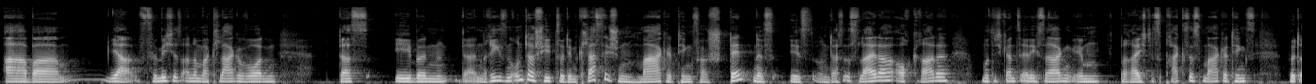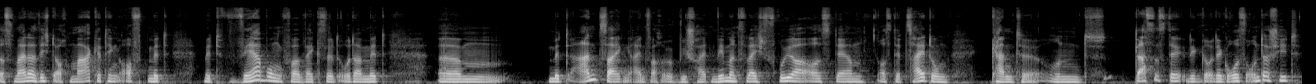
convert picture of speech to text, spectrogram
aber ja, für mich ist auch nochmal klar geworden, dass eben da ein Riesenunterschied zu dem klassischen Marketingverständnis ist. Und das ist leider auch gerade, muss ich ganz ehrlich sagen, im Bereich des Praxismarketings wird aus meiner Sicht auch Marketing oft mit, mit Werbung verwechselt oder mit ähm, mit Anzeigen einfach irgendwie schalten, wie man vielleicht früher aus der, aus der Zeitung kannte. Und das ist der, der, der große Unterschied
